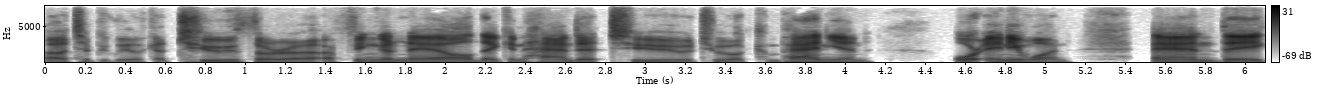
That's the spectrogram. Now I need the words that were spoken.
uh, typically like a tooth or a, a fingernail. They can hand it to to a companion or anyone, and they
